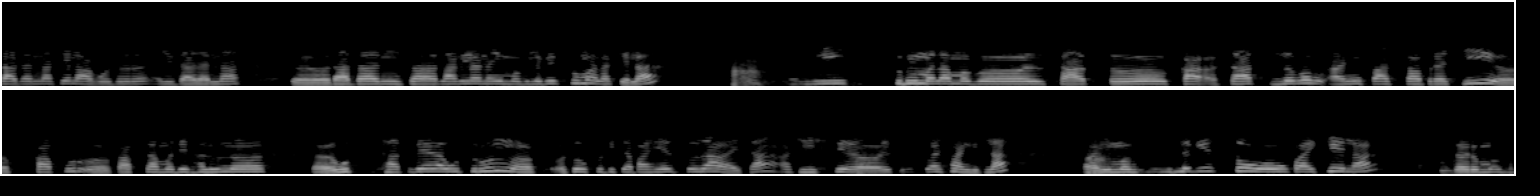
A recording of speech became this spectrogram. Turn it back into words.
दादांना केला अगोदर. आणि दादांना तर दादांचा लागला नाही मग लगेच तुम्हाला केला. आणि तुम्ही मला मग सात का सात लवंग आणि पाच कापराची कापूर कापसामध्ये घालून उत- सात वेळा उतरून चौकटीच्या बाहेर तो जाळायचा. अशी एक उपाय सांगितला. आणि मग लगेच तो उपाय केला. तर मग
